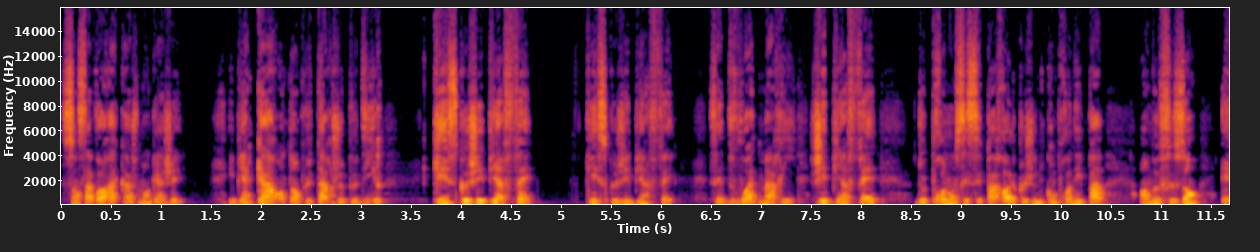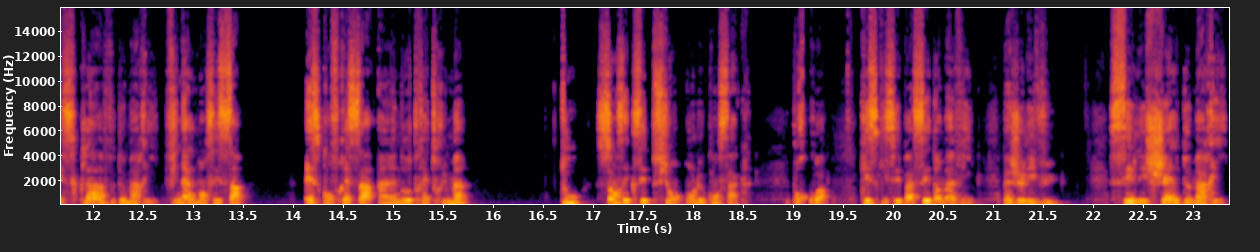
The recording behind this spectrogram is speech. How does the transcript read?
sans savoir à quoi je m'engageais. Eh bien, 40 ans plus tard, je peux dire Qu'est-ce que j'ai bien fait? Qu'est-ce que j'ai bien fait? Cette voix de Marie, j'ai bien fait de prononcer ces paroles que je ne comprenais pas en me faisant esclave de Marie. Finalement, c'est ça. Est-ce qu'on ferait ça à un autre être humain? Tout, sans exception, on le consacre. Pourquoi? Qu'est-ce qui s'est passé dans ma vie? Ben, Je l'ai vu. C'est l'échelle de Marie.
